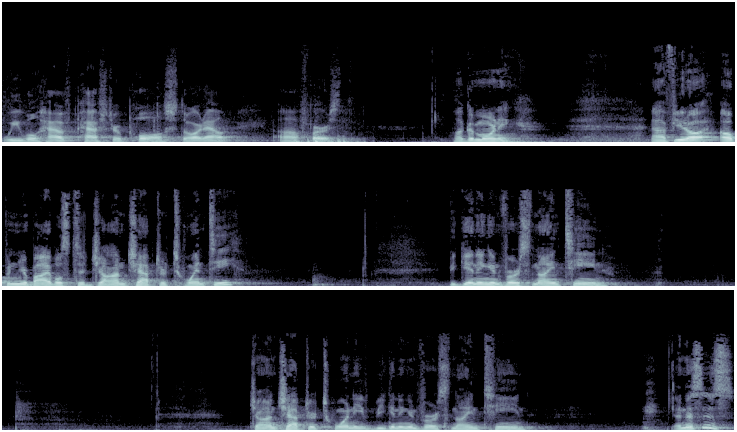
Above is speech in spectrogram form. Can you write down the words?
we will have Pastor Paul start out uh, first. Well, good morning. Uh, if you open your Bibles to John chapter 20, beginning in verse 19. John chapter 20, beginning in verse 19. And this is,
